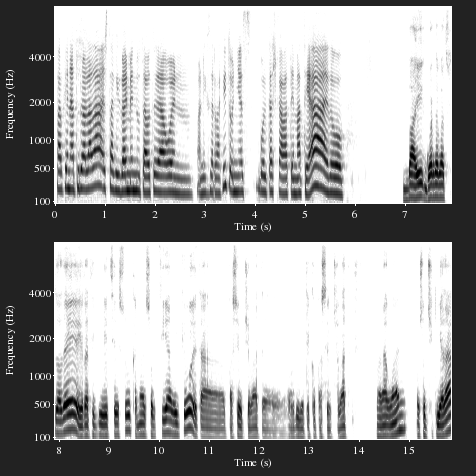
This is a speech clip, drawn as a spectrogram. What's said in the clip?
Parke naturala da, ez dakit baimenduta ote dagoen, anik zer dakit, oinez bueltaska bat ematea edo Bai, guarda batzu daude, irratik ditzezu, kanal sortzia ditu eta paseotxo bat, e, ordu beteko paseotxo bat. Badagoan, oso txikia da,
